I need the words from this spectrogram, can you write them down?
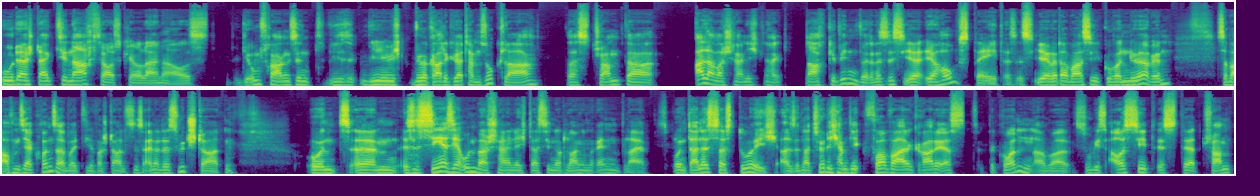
Oder steigt sie nach South Carolina aus? Die Umfragen sind, wie, wie, wir gerade gehört haben, so klar, dass Trump da aller Wahrscheinlichkeit nach gewinnen wird. Und das ist ihr, ihr Home State. Das ist ihre, da war sie Gouverneurin. Ist aber auch ein sehr konservativer Staat. Das ist einer der Südstaaten. Und ähm, es ist sehr, sehr unwahrscheinlich, dass sie noch lange im Rennen bleibt. Und dann ist das durch. Also natürlich haben die Vorwahlen gerade erst begonnen, aber so wie es aussieht, ist der Trump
